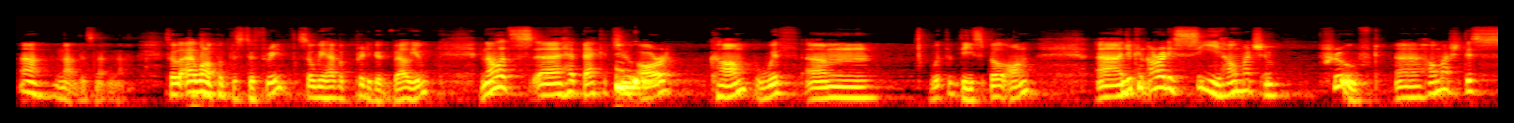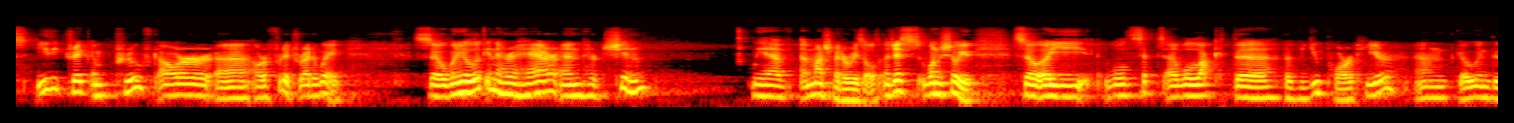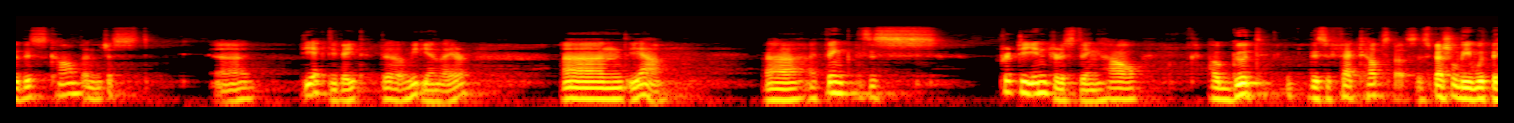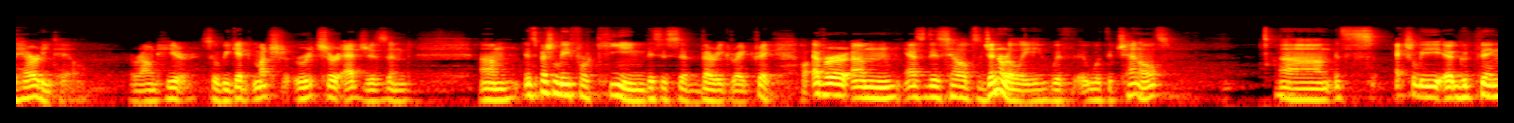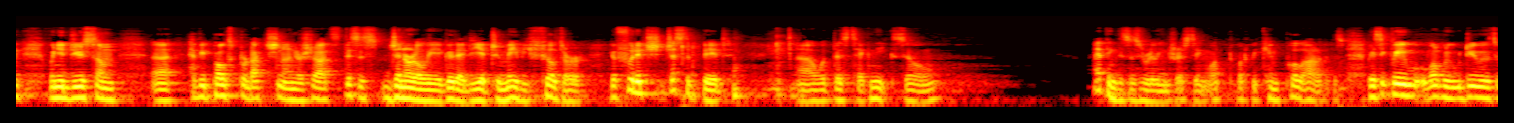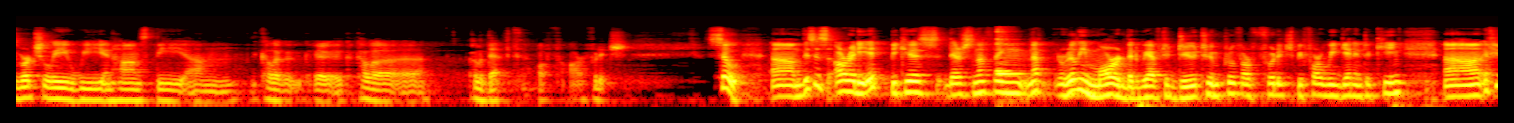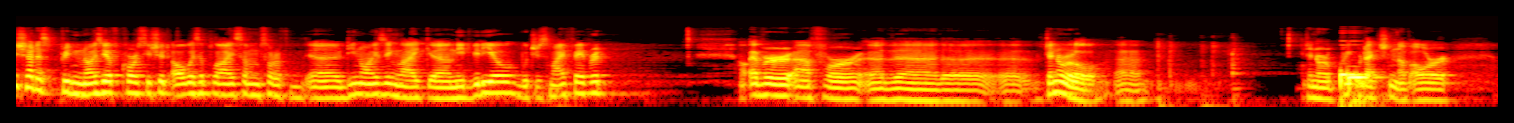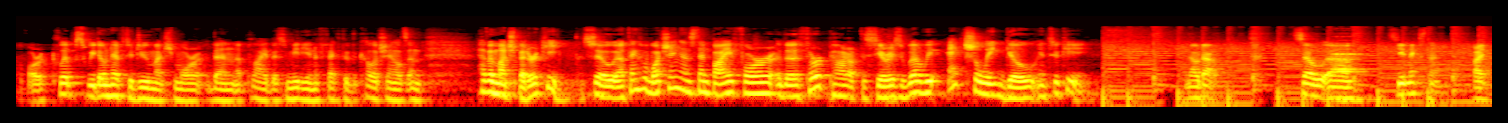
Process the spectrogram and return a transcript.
Ah, no, that's not enough. So I want to put this to 3, so we have a pretty good value. Now let's uh, head back to our comp with, um, with the despill on. And you can already see how much improved, uh, how much this easy trick improved our, uh, our footage right away. So when you look in her hair and her chin, we have a much better result. I just want to show you. So I will set, I will lock the, the viewport here and go into this comp and just uh, deactivate the median layer. And yeah, uh, I think this is pretty interesting how how good this effect helps us, especially with the hair detail around here. So we get much richer edges and um, especially for keying, this is a very great trick. However, um, as this helps generally with with the channels, um, it's actually a good thing when you do some uh, heavy post production on your shots. This is generally a good idea to maybe filter your footage just a bit uh, with this technique. So I think this is really interesting. What what we can pull out of this. Basically, what we do is virtually we enhance the, um, color uh, color uh, color depth of our footage. So um, this is already it because there's nothing, not really more that we have to do to improve our footage before we get into keying. Uh, if your shot is pretty noisy, of course, you should always apply some sort of uh, denoising like uh, Neat Video, which is my favorite. However, uh, for uh, the, the uh, general uh, general pre-production of our of our clips, we don't have to do much more than apply this median effect to the color channels and have a much better key. So uh, thanks for watching and stand by for the third part of the series where we actually go into keying. No doubt. So uh, see you next time. Bye.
